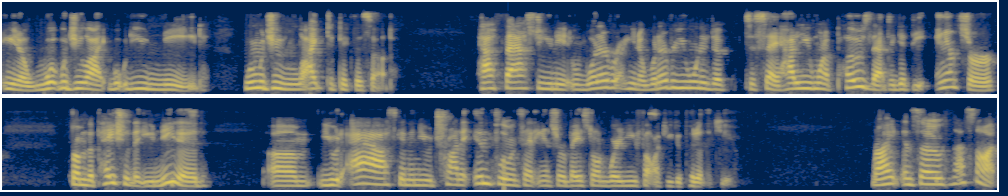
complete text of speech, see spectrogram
you know what would you like? What would you need? When would you like to pick this up? How fast do you need it? Whatever you know whatever you wanted to, to say how do you want to pose that to get the answer from the patient that you needed? Um, you would ask and then you would try to influence that answer based on where you felt like you could put it in the queue. Right? And so that's not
